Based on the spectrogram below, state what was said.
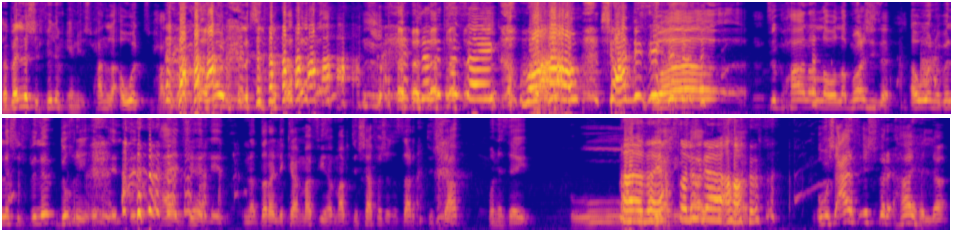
فبلش الفيلم يعني سبحان الله أول سبحان الله أول بلش الفيلم. جد بتحس هيك؟ واو! شو عم بيصير؟ سبحان الله والله معجزة. أول ما بلش الفيلم دغري هاي الجهة اللي النظارة اللي كان ما فيها ما بتنشاف فجأة صارت بتنشاف وأنا زي أوه. هذا يعني يحصل هنا. ومش عارف إيش فرق. هاي هلا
